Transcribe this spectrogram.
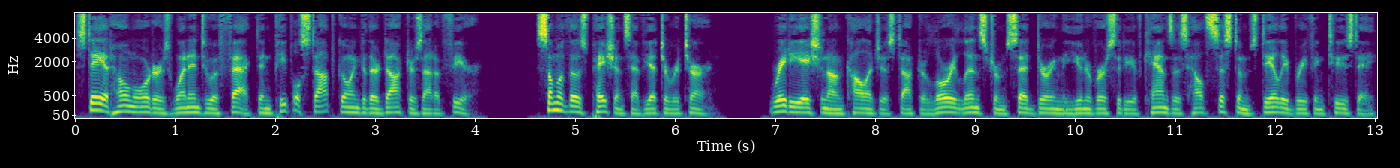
stay at home orders went into effect, and people stopped going to their doctors out of fear. Some of those patients have yet to return. Radiation oncologist Dr. Lori Lindstrom said during the University of Kansas Health System's daily briefing Tuesday,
